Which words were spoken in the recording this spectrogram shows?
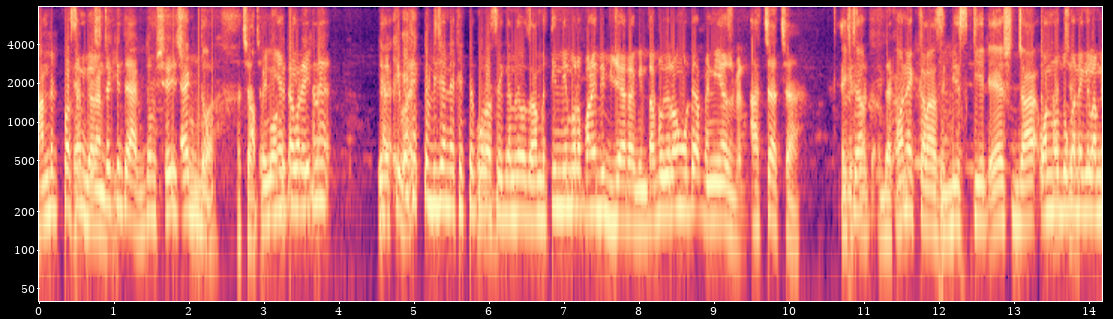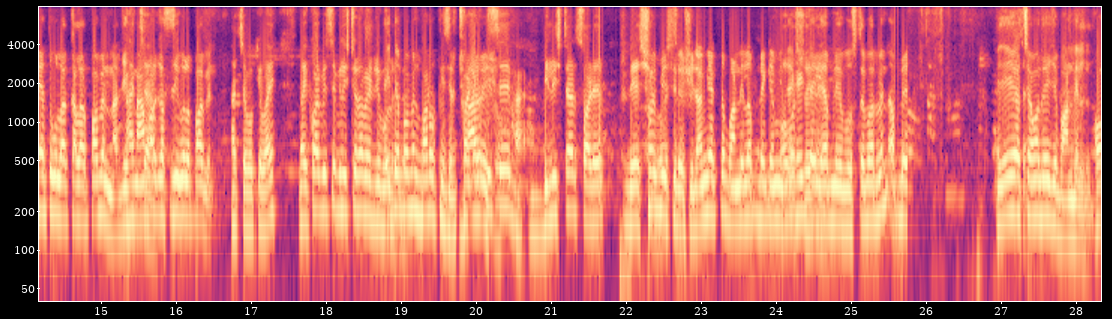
হান্ড্রেড পার্সেন্ট গ্যারান্টি গ্যারান্টি কিন্তু একদম সেই। একদম। আচ্ছা আচ্ছা। আপনি পকেট আবার এখানে এটা একটা ডিজাইন এক একটা করে আছে এখানে আপনি তিন দিন পরে পানি দিয়ে ভিজায় রাখবেন তারপর রং উঠে আপনি নিয়ে আসবেন। আচ্ছা আচ্ছা। অনেক কালার আছে বিস্কিট যা অন্য আচ্ছা। দোকানে গেলে আপনি এতগুলা কালার পাবেন না যেখানে আচ্ছা। আমার কাছে যেগুলো পাবেন। আচ্ছা ওকে ভাই। ভাই কয় পিসে বিলিস্টার হবে এটি পাবেন পিসের পিস আমি একটা বান্ডেল আপনাকে আমি অবশ্যই, দেখাই তাইলে হ্যাঁ। আপনি বুঝতে পারবেন। আপনি এই হচ্ছে আমাদের এই যে বান্ডেল ও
